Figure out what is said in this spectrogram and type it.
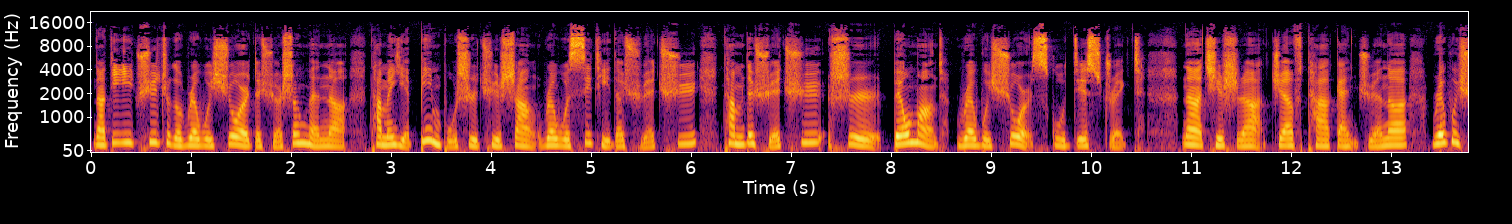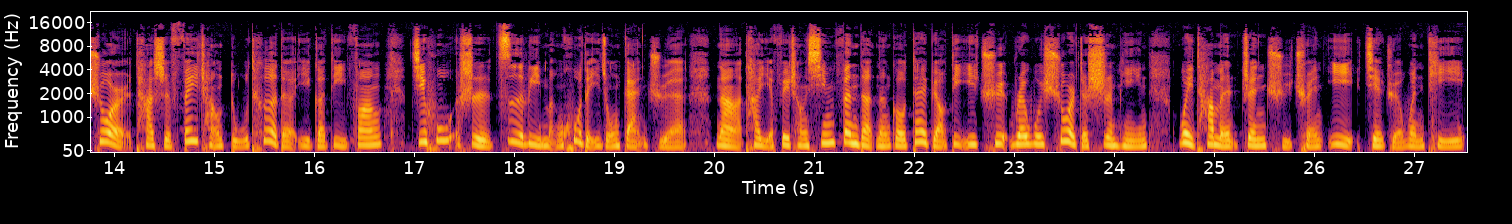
那第一区这个 Reve Shore 的学生们呢，他们也并不是去上 Reve City 的学区，他们的学区是 Belmont Reve Shore School District。那其实啊，Jeff 他感觉呢，Reve Shore 它是非常独特的一个地方，几乎是自立门户的一种感觉。那他也。非常兴奋的能够代表第一区 Redwood Shore 的市民，为他们争取权益，解决问题。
